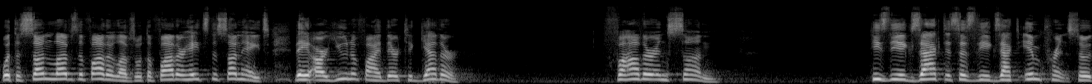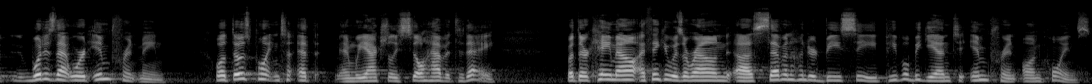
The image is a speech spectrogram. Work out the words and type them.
What the Son loves, the Father loves. What the Father hates, the Son hates. They are unified. They're together. Father and Son. He's the exact, it says the exact imprint. So, what does that word imprint mean? Well, at those points, and we actually still have it today, but there came out, I think it was around uh, 700 BC, people began to imprint on coins.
